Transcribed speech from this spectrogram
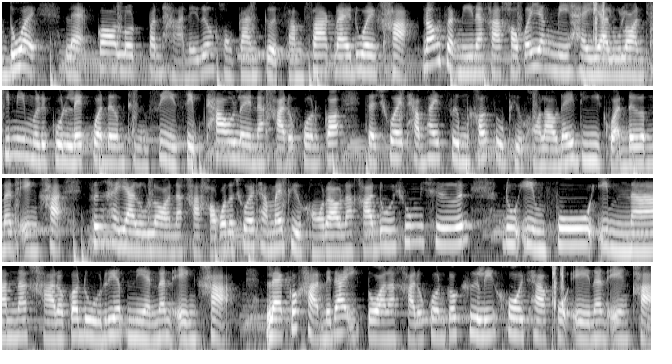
ำด้วย และก็ลดปัญหาในเรื่องของการเกิดซ้ำซากได้ด้วยค่ะ นอกจากนี้นะคะเขาก็ยังมีไฮยาลูรอนที่มีโมเลกุลเล็กกว่าเดิมถึง 40 เท่าเลยนะคะ ทุกคนก็จะช่วยทำให้ซึมเข้าสู่ผิวของเราได้ดีกว่าเดิมนั่นเองค่ะ ซึ่งไฮยาลูรอนนะคะเขาก็จะช่วยทำให้ผิวของเรานะคะ ดูชุ่มชื้น ดูอิ่มฟู อิ่มน้ำนะคะ แล้วก็ดูเรียบเนียนนั่นเองค่ะ และก็ขาดไม่ได้อีกตัวนะคะ ทุกคนก็คือลิโคชาโคเอนั่นเองค่ะ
